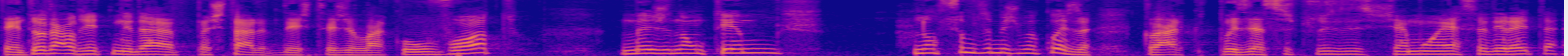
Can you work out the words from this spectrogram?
tem toda a legitimidade para estar, esteja lá com o voto, mas não temos, não somos a mesma coisa. Claro que depois essas pessoas chamam essa direita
